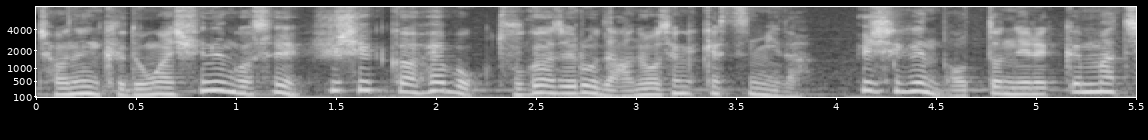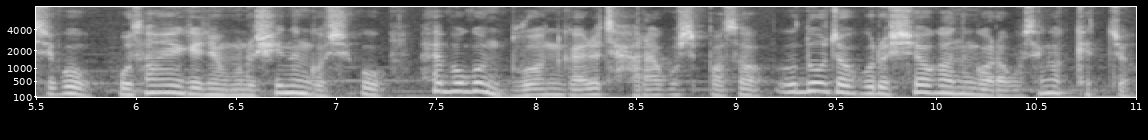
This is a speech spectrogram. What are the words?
저는 그동안 쉬는 것을 휴식과 회복 두 가지로 나누어 생각했습니다. 휴식은 어떤 일을 끝마치고 보상의 개념으로 쉬는 것이고 회복은 무언가를 잘하고 싶어서 의도적으로 쉬어가는 거라고 생각했죠.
